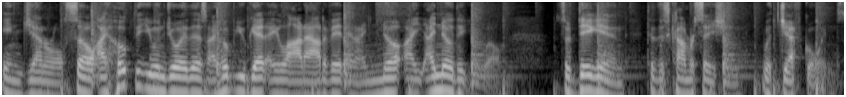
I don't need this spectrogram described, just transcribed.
in general. So I hope that you enjoy this. I hope you get a lot out of it, and I know I, I know that you will. So dig in to this conversation with Jeff Goins.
